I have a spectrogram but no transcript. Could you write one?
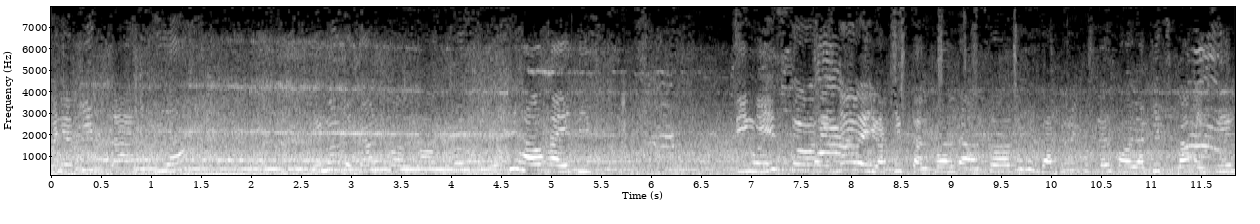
when your kids are here. You know they can't fall down because you see how high this thing is. So there's no way your kids can fall down. So this is a beautiful place for your kids to come and chill.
